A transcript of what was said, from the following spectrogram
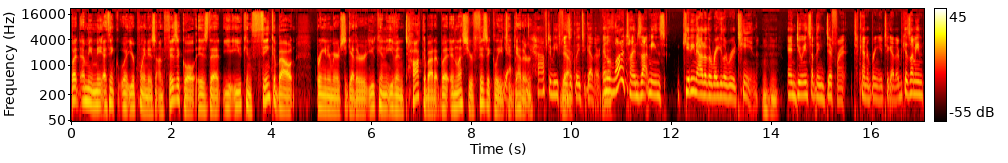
But I mean, me- I think what your point is on physical is that you, you can think about bringing your marriage together. You can even talk about it, but unless you're physically Yeah, together, You have to be physically together. And a lot of times that means getting out of the regular routine Mm-hmm. and doing something different to kind of bring you together. Because I mean,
